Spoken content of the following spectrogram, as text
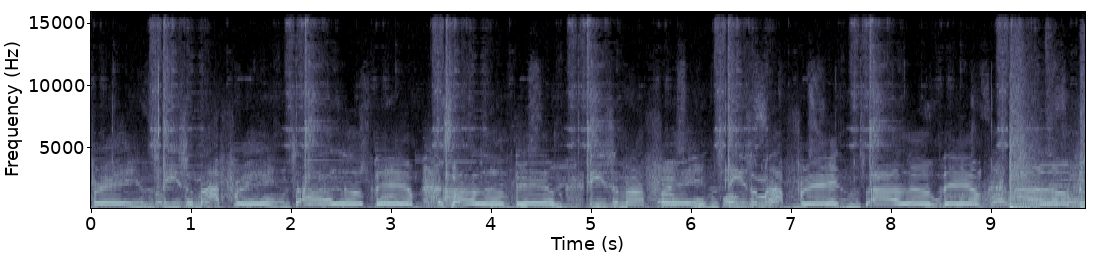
friends. These are my friends. I love them. I love them. These are my friends. These are my friends. I love them. I love them.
